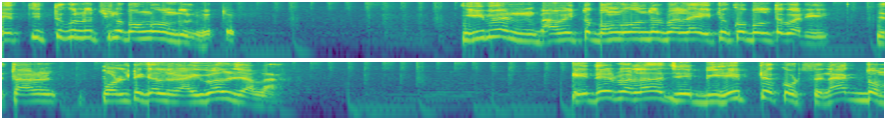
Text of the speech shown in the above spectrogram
নেতৃত্বগুলো ছিল বঙ্গবন্ধুর ভেতর। ইভেন আমি তো বঙ্গবন্ধুর বেলায় এটুকু বলতে পারি যে তার পলিটিক্যাল রাইভাল যারা, এদের বেলা যে বিহেভটা করছেন একদম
